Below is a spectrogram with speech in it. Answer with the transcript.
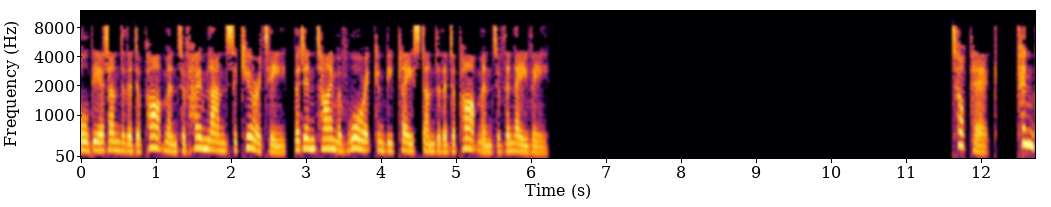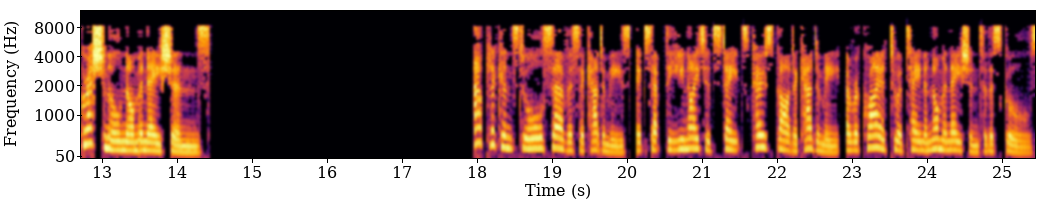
albeit under the Department of Homeland Security, but in time of war it can be placed under the Department of the Navy. Topic: Congressional nominations Applicants to all service academies, except the United States Coast Guard Academy, are required to obtain a nomination to the schools.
